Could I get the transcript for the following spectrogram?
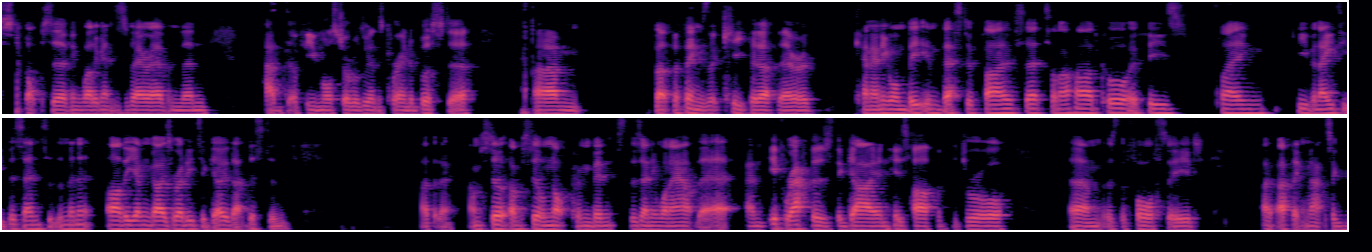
stopped serving well against Zverev and then had a few more struggles against Carreño Busta. Um, but the things that keep it up there are can anyone beat him best of five sets on a hard court if he's playing even 80% at the minute? Are the young guys ready to go that distance? I don't know. I'm still I'm still not convinced there's anyone out there. And if Rafa's the guy in his half of the draw um, as the fourth seed, I, I, think that's a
